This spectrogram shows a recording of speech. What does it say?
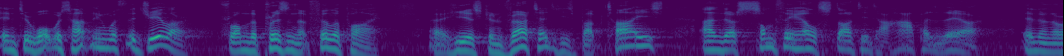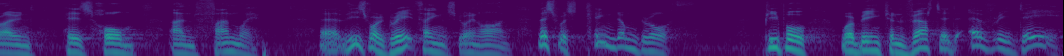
into what was happening with the jailer from the prison at Philippi. Uh, he is converted, he's baptized, and there's something else starting to happen there in and around his home and family. Uh, these were great things going on. This was kingdom growth. People were being converted every day.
